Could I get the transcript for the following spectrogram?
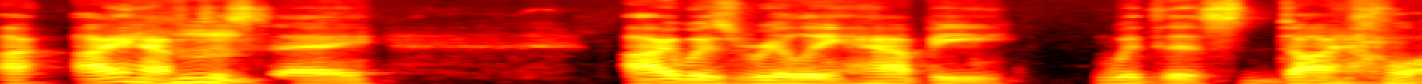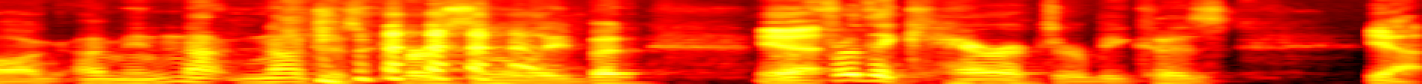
i, I have to Mhm. say i was really happy with this dialogue i mean not not just personally but, Yeah. but for the character because Yeah.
